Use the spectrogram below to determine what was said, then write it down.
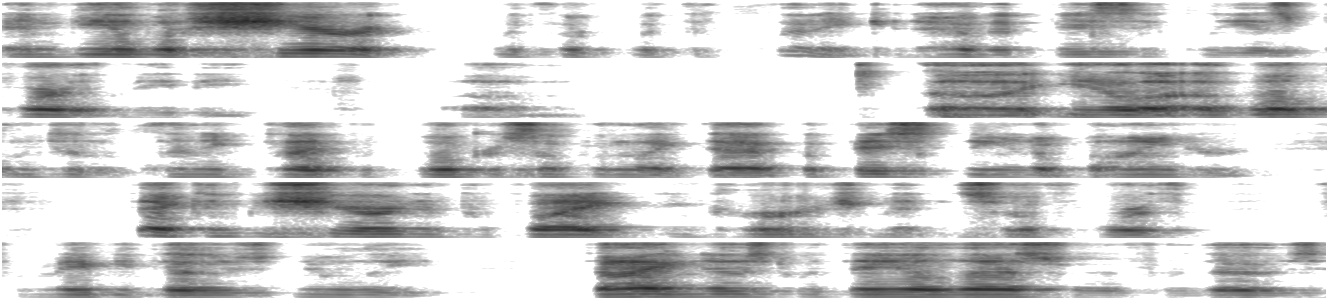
and be able to share it with the, with the clinic and have it basically as part of maybe um, uh, you know a, welcome to the clinic type of book or something like that, but basically in a binder that can be shared and provide encouragement and so forth for maybe those newly diagnosed with ALS or for those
